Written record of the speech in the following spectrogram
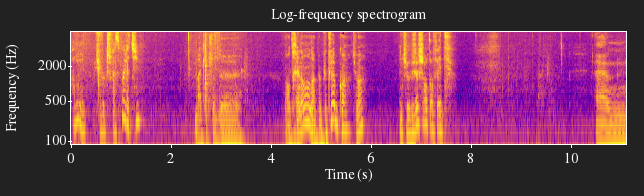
Pardon, mais tu veux que je fasse quoi là-dessus? Bah, quelque chose de. d'entraînant, d'un peu plus club, quoi, tu vois. Mais tu veux que je chante en fait? Euh,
